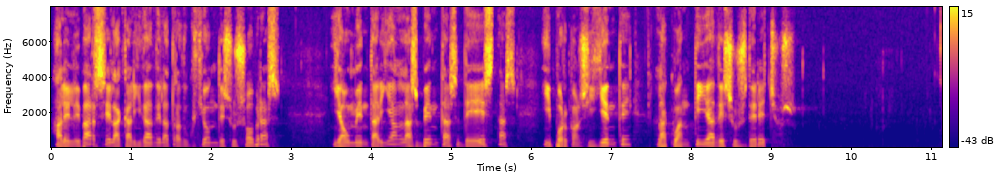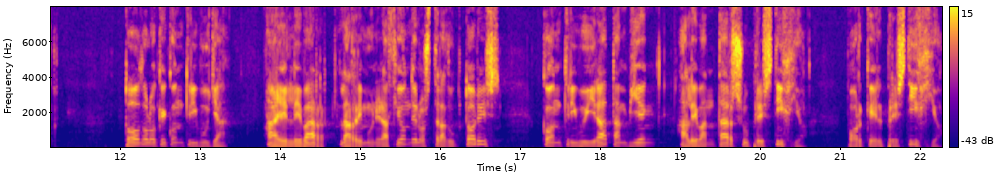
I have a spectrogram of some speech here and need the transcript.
al elevarse la calidad de la traducción de sus obras y aumentarían las ventas de éstas y por consiguiente la cuantía de sus derechos. Todo lo que contribuya a elevar la remuneración de los traductores contribuirá también a levantar su prestigio, porque el prestigio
